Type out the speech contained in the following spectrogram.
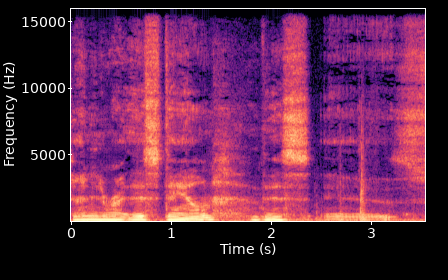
I need to write this down. This is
